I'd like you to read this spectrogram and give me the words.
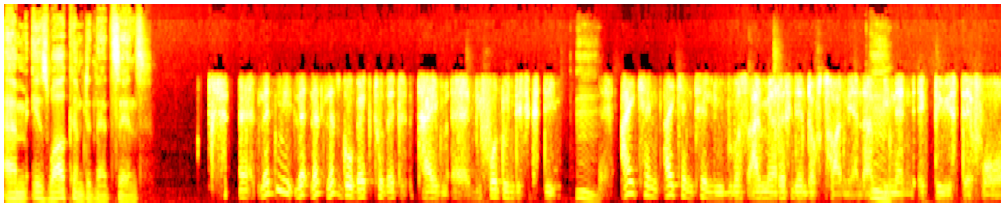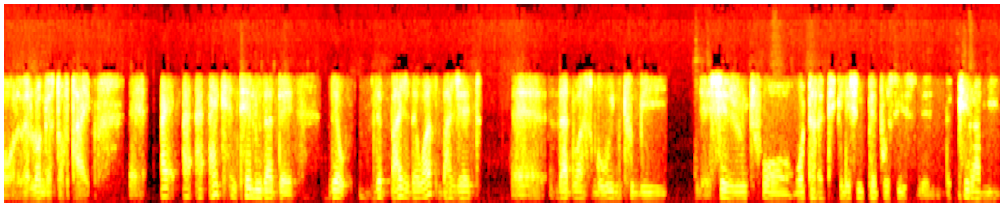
um, is welcomed in that sense. Uh, let me let, let let's go back to that time uh, before 2016. Mm. I can I can tell you because I'm a resident of Tshwane and I've mm. been an activist there for the longest of time. Uh, I, I, I can tell you that the the the budget there was budget uh, that was going to be scheduled for water reticulation purposes, the pyramid,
